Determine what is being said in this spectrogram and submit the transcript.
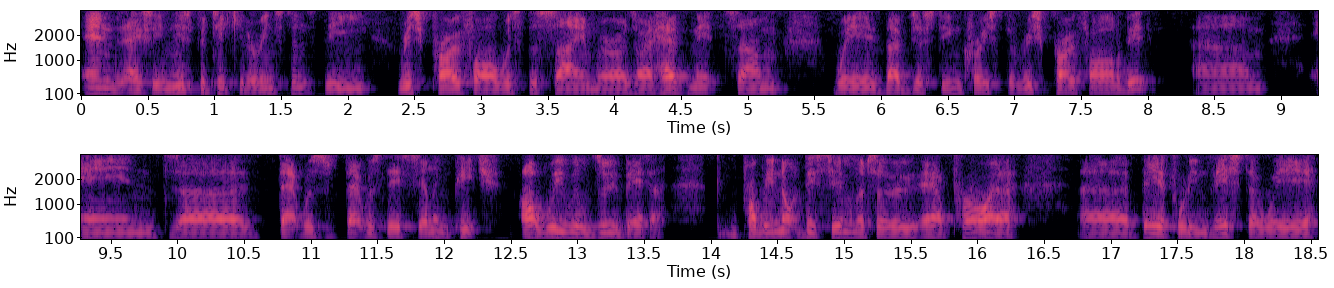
And actually, in this particular instance, the risk profile was the same, whereas I have met some where they've just increased the risk profile a bit. Um, and uh, that was that was their selling pitch. Oh, we will do better. Probably not dissimilar to our prior uh, barefoot investor, where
